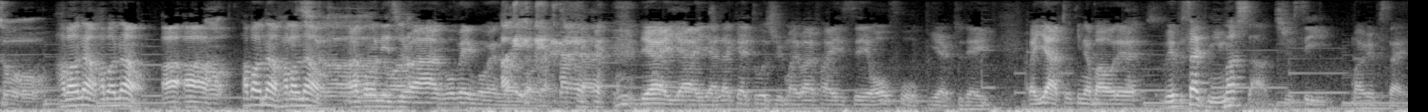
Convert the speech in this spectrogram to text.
と、ハバナウ、ハバナウ、あ、あ、ハバナウ、ハバナウ、あ、こんにちは、ごめん、ごめん。ごめん。いやいやいや、だから当時、my Wi-Fi is awful here today. But yeah, talking about the website 見ました ?Did you see my website?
